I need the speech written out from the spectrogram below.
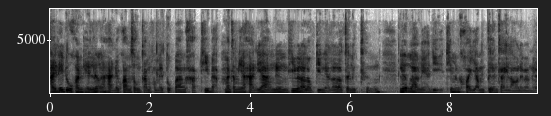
ใครได้ดูคอนเทนต์เรื่องอาหารในความทรงจำของแม่ตุ๊กบ้างครับ ที่แบบมันจะมีอาหารอย่างหนึ่งที่เวลาเรากินเนี่ยแล้วเราจะนึกถึงเรื่องราวในอดีตที่มันคอยย้ำเตือนใจเราอะไรแบบนี้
